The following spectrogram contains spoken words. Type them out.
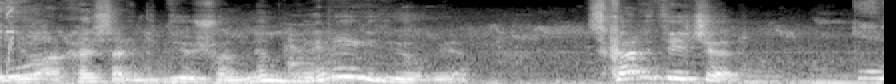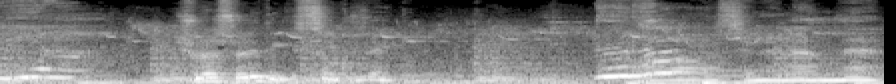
Gidiyor arkadaşlar gidiyor şu an. Ne, nereye gidiyor bu ya? Scarlet Teacher. Geliyor. Şuna söyle de gitsin Kuzey. Durun. Aa sinirlendi.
